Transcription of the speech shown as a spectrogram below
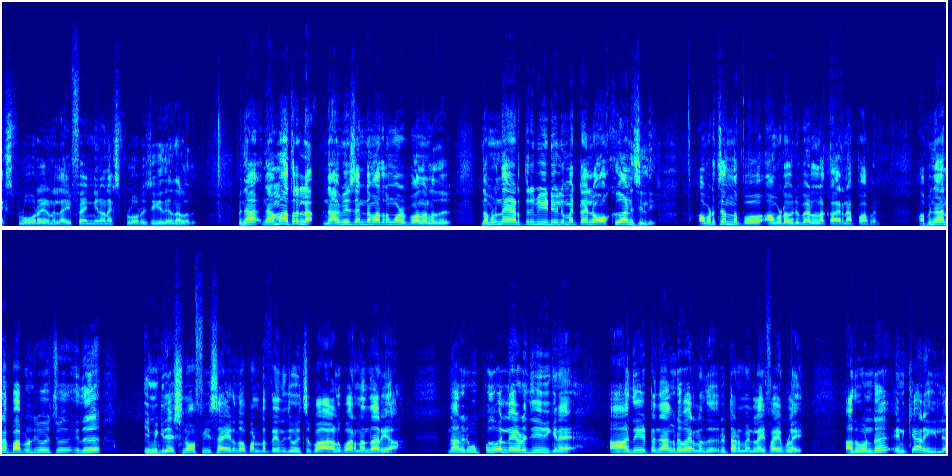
എക്സ്പ്ലോർ ചെയ്യണത് ലൈഫ് എങ്ങനെയാണ് എക്സ്പ്ലോർ ചെയ്തതെന്നുള്ളത്. ഇപ്പം ഞാൻ ഞാൻ മാത്രമല്ല ഞാൻ വിചാരിച്ച എന്റെ മാത്രം കുഴപ്പമാണെന്നുള്ളത്. നമ്മൾ നേരത്തെ ഒരു വീഡിയോയിൽ മറ്റേ ലോക്ക് കാണിച്ചില്ലേ? അവിടെ ചെന്നപ്പോൾ അവിടെ ഒരു വെള്ളക്കാരൻ അപ്പാപ്പൻ. അപ്പോൾ ഞാൻ അപ്പാപ്പനോട് ചോദിച്ചു ഇത് ഇമിഗ്രേഷൻ ഓഫീസായിരുന്നോ പണ്ടത്തെ? എന്ന് ചോദിച്ചപ്പോൾ ആൾ പറഞ്ഞതെന്താ അറിയാം ഞാനൊരു മുപ്പത് കൊല്ലം ഇവിടെ ജീവിക്കണേ. ആദ്യമായിട്ടാണ് ഞാൻ ഇങ്ങോട്ട് വരണത് റിട്ടയർമെന്റ് ലൈഫ് ആയപ്പോഴേ അതുകൊണ്ട് എനിക്കറിയില്ല.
